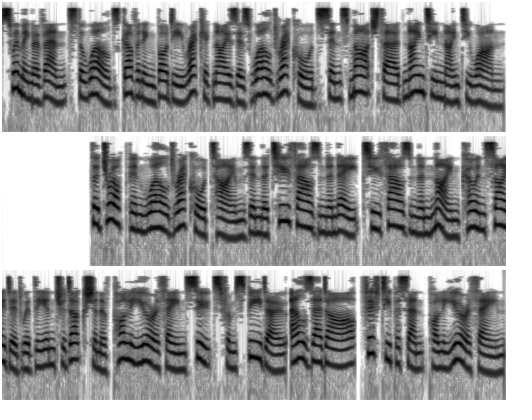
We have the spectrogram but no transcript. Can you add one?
swimming events the world's governing body recognizes world records since March 3, 1991. The drop in world record times in the 2008–2009 coincided with the introduction of polyurethane suits from Speedo LZR, 50% polyurethane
